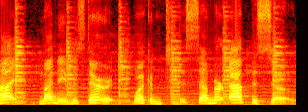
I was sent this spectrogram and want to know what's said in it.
Hi, my name is Derek. Welcome to the summer episode.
